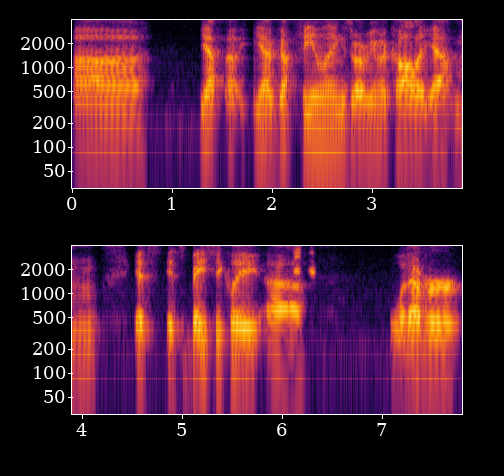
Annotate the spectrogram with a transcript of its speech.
uh yep, uh, yeah, gut feelings, whatever you want to call it. Yeah. Mm-hmm. It's it's basically uh whatever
